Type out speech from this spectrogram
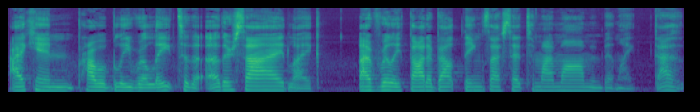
I can probably relate to the other side. Like I've really thought about things I've said to my mom and been like that.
